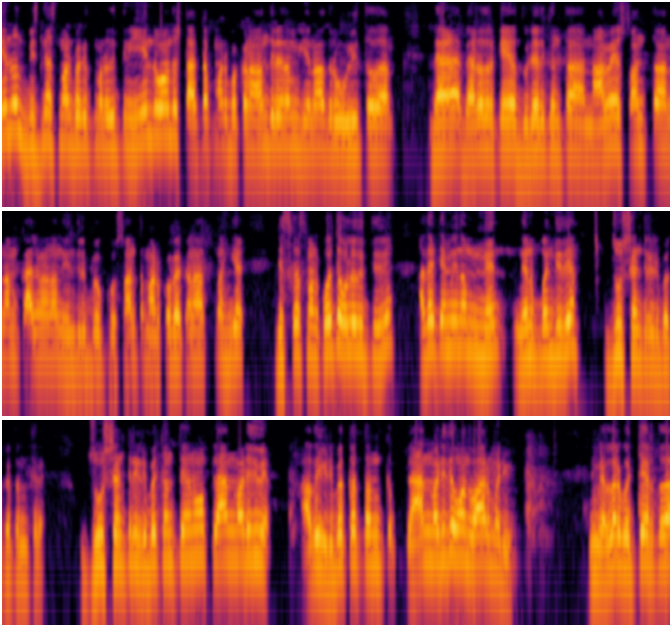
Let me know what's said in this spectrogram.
ಏನೊಂದು ಬಿಸ್ನೆಸ್ ಮಾಡ್ಬೇಕಂತ ಮಾಡ್ತೀನಿ ಏನ್ ಒಂದು ಸ್ಟಾರ್ಟ್ಅಪ್ ಮಾಡ್ಬೇಕಣ್ಣ, ಅಂದ್ರೆ ನಮ್ಗೆ ಏನಾದ್ರು ಉಳಿತದ ಬೇರೆದ್ರ ಕೈ ದುಡಿಯೋದಕ್ಕಿಂತ ನಾವೇ ಸ್ವಂತ ನಮ್ಮ ಕಾಲ ಮೇಲೆ ನಾವು ನಿಂದಿರ್ಬೇಕು, ಸ್ವಂತ ಮಾಡ್ಕೋಬೇಕಣ್ಣ ಅಂತ ಹಿಂಗೆ ಡಿಸ್ಕಸ್ ಮಾಡ್ಕೋತ ಹೋಗತ್ತಿದ್ವಿ ಅದೇ ಟೈಮಿಗೆ ನಮ್ ನೆನ್, ನೆನಪು ಬಂದಿದೆ ಜ್ಯೂಸ್ ಸೆಂಟರ್ ಇಡ್ಬೇಕಂತ ಅನ್ಕರೆ ಜ್ಯೂಸ್ ಸೆಂಟರ್ ಇಡ್ಬೇಕಂತ ಏನೋ ಪ್ಲಾನ್ ಮಾಡಿದ್ವಿ. ಅದು ಇಡ್ಬೇಕಂತ ಅನ್ಕ ಪ್ಲಾನ್ ಮಾಡಿದ್ವಿ ಒಂದು ವಾರ ಮಾಡಿವಿ. ನಿಮ್ಗೆಲ್ಲರೂ ಗೊತ್ತೇ ಇರ್ತದ.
